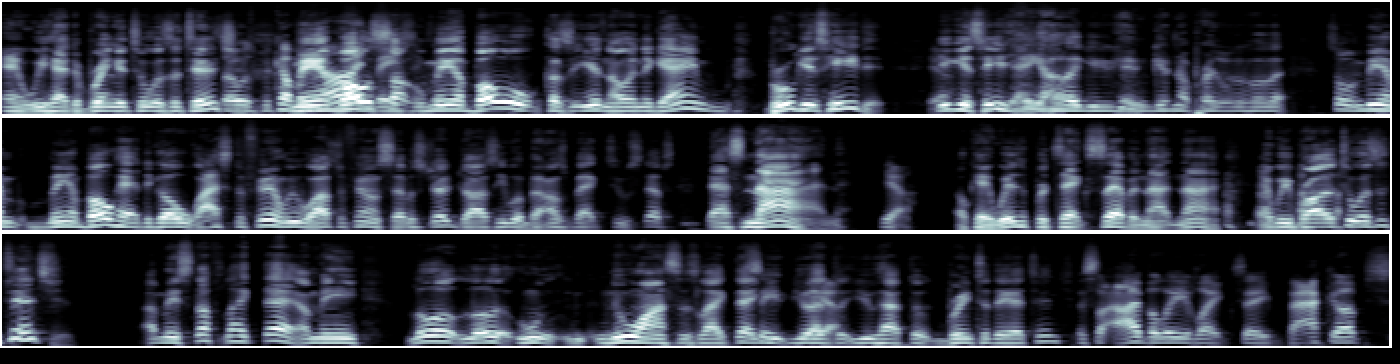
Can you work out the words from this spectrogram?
And we had to bring it to his attention. So it was becoming me and nine, Bo. me and Bo, because you know in the game, Brew gets heated. He gets heated. Hey, yo, you can't get no pressure. So me and me and Bo had to go watch the film. We watched the film. Seven straight drops. He would bounce back two steps. That's nine. yeah. Okay, we're to protect seven, not nine. And we brought it to his attention. I mean, stuff like that. I mean, little little nuances like that. See, you, you have yeah. to you have to bring to their attention. It's like, I believe, like say backups,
